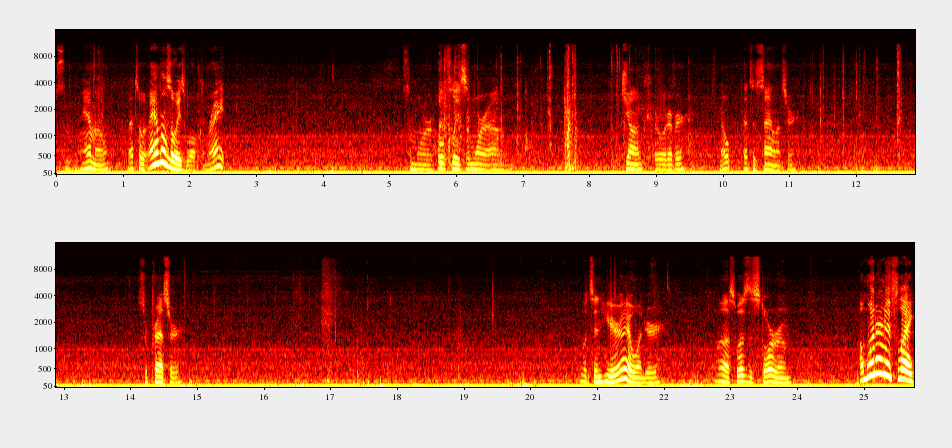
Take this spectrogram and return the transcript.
Some ammo. That's what ammo's always welcome, right? Some more, hopefully some more um, junk or whatever. Nope, that's a silencer. Suppressor. What's in here, I wonder? Oh, this was the storeroom. I'm wondering if, like,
